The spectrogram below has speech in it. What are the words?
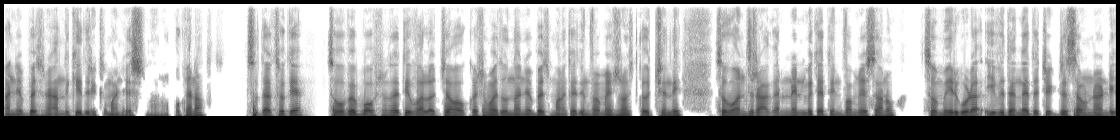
అని చెప్పేసి నేను అందుకే ఇది రికమెండ్ చేస్తున్నాను. ఓకేనా? So that's okay so web options అయితే ఇవాళ వచ్చే అవకాశం అయితే ఉందని చెప్పేసి మనకైతే ఇన్ఫర్మేషన్ వస్తే వచ్చింది. సో వన్స్ రాగానే నేను మీకు అయితే ఇన్ఫార్మ్ చేస్తాను. సో మీరు కూడా ఈ విధంగా అయితే చెక్ చేస్తూ ఉండండి.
